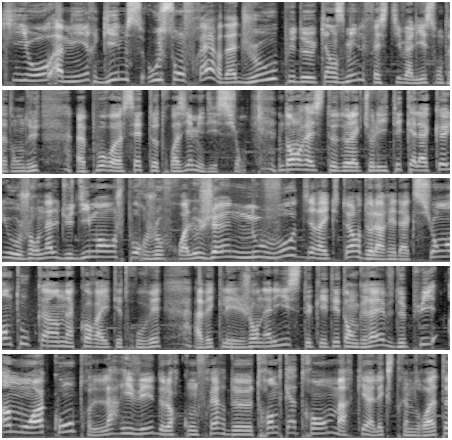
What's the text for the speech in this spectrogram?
Kyo, Amir, Gims ou son frère Dajou. Plus de 15 000 festivaliers sont attendus pour cette troisième édition. Dans le reste de l'actualité, quel accueil au journal du dimanche pour Geoffroy Lejeune, nouveau directeur de la rédaction? En tout cas, un accord a été trouvé avec les journalistes qui étaient en grève depuis un mois contre l'arrivée de leurs confrères de 34 ans marqués à l'extrême droite.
